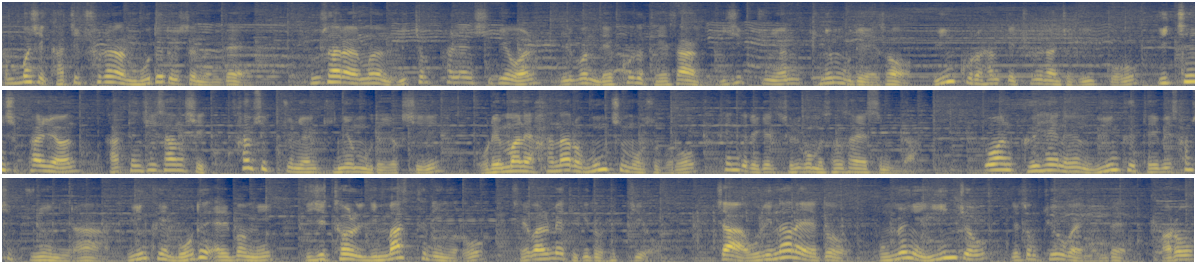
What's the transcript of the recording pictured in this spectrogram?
한 번씩 같이 출연한 무대도 있었는데 두 사람은 2008년 12월 일본 레코드 대상 20주년 기념 무대에서 윙크로 함께 출연한 적이 있고 2018년 같은 시상식 30주년 기념 무대 역시 오랜만에 하나로 뭉친 모습으로 팬들에게 즐거움을 선사했습니다. 또한 그 해는 윙크 데뷔 30주년이라 윙크의 모든 앨범이 디지털 remastering으로 재발매되기도 했지요. 자, 우리나라에도 동명의 2인조 여성 듀오가 있는데 바로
